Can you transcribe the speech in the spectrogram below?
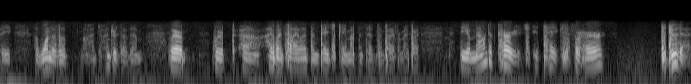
the uh, one of the hundreds of them where where uh, I went silent and Paige came up and said I'm sorry for my part. The amount of courage it takes for her to do that,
